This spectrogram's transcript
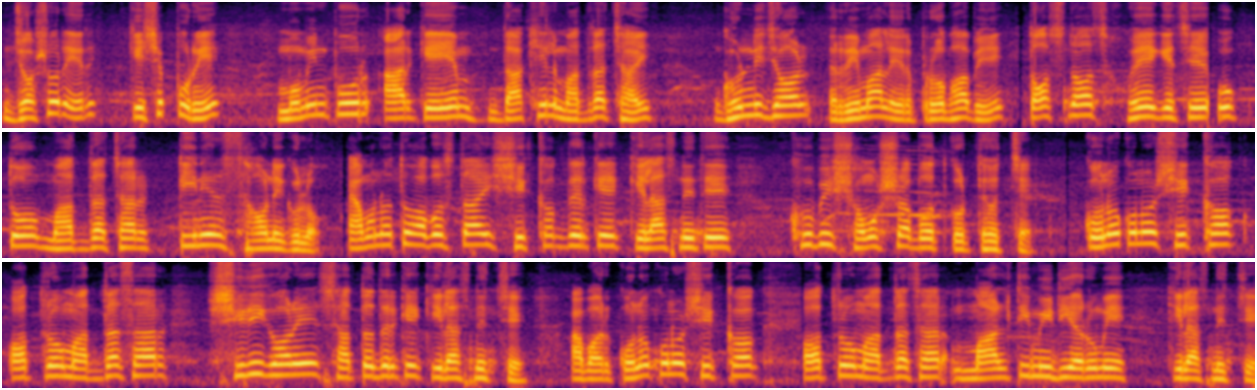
যশোরের কেশবপুরে মমিনপুর আর কে এম দাখিল মাদ্রাসায় ঘূর্ণিঝড় রিমালের প্রভাবে তছনছ হয়ে গেছে উক্ত মাদ্রাসার টিনের ছাউনিগুলো। এমনত অবস্থায় শিক্ষকদেরকে ক্লাস নিতে খুবই সমস্যা বোধ করতে হচ্ছে। কোনো কোনো শিক্ষক অত্র মাদ্রাসার সিঁড়িঘরে ছাত্রদেরকে ক্লাস নিচ্ছে, আবার কোনো কোনো শিক্ষক অত্র মাদ্রাসার মাল্টিমিডিয়া রুমে ক্লাস নিচ্ছে।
